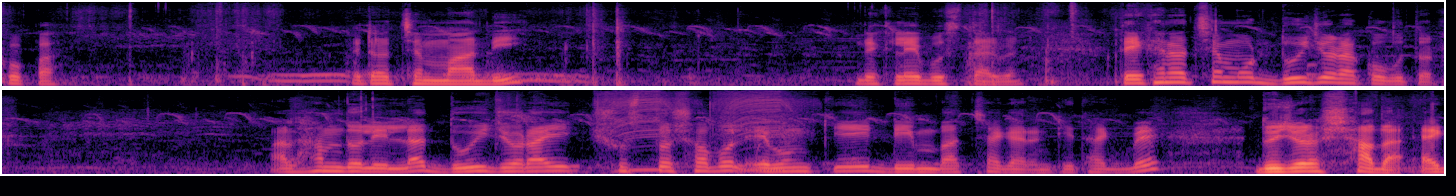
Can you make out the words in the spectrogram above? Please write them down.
খোপা। এটা হচ্ছে মাদি। দেখলেই বুঝতে পারবেন। তো এখানে হচ্ছে মোট দুই জোড়া কবুতর। আলহামদুলিল্লাহ, দুই জোড়াই সুস্থ সবল এবং কি ডিম বাচ্চা গ্যারান্টি থাকবে। দুই জোড়া সাদা, এক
